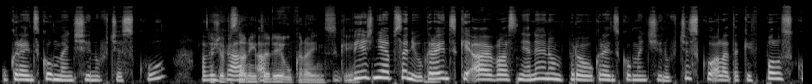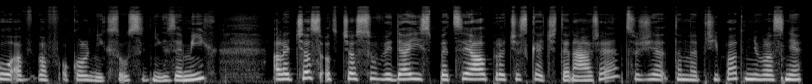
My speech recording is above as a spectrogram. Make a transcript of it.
ukrajinskou menšinu v Česku. A vychází, psaný tedy ukrajinsky. Běžně je psaný ukrajinsky, ale vlastně nejenom pro ukrajinskou menšinu v Česku, ale taky v Polsku a v, a v okolních sousedních zemích. Ale čas od času vydají speciál pro české čtenáře, což je tenhle případ. Mě vlastně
